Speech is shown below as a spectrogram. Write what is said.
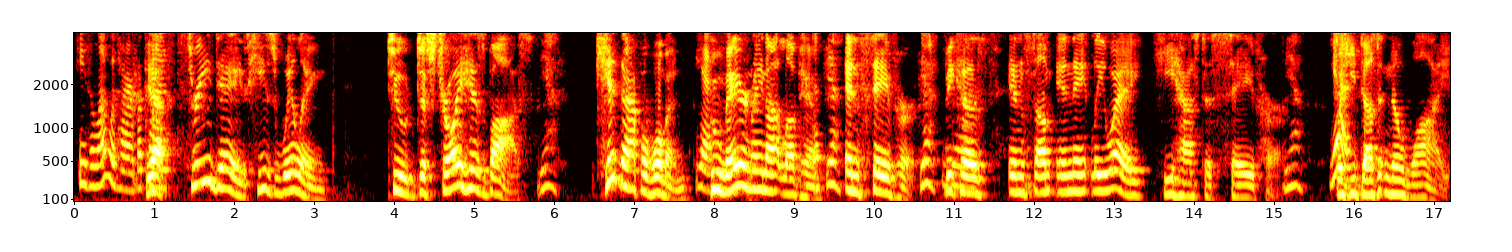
he's in love with her Yeah, because three days he's willing to destroy his boss, Yeah. Kidnap a woman Yes. who may or may not love him, Yeah. and save her. Yeah. Because Yes. in some innately way, he has to save her. Yeah. yes. But he doesn't know why.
